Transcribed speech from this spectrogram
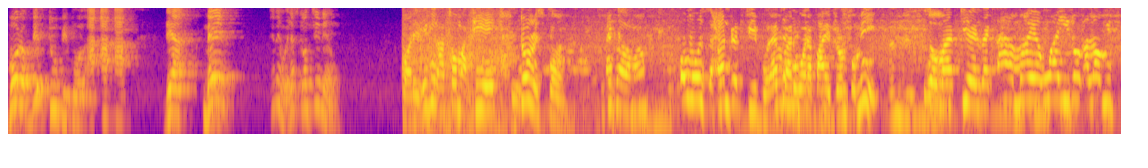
both of these two people are, are they are men. Anyway, let's continue. About it. Even I told my PA, don't respond. That's all, man. Almost hundred people. Everybody want to buy a drone for me. So my PA is like, ah Maya, why you don't allow me to?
